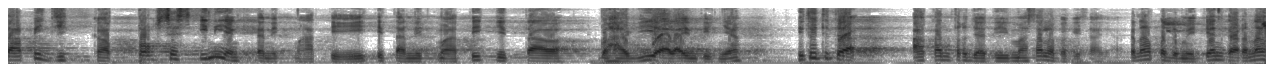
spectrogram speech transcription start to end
tapi jika proses ini yang kita nikmati, kita nikmati, kita bahagia lah intinya, itu tidak akan terjadi masalah bagi saya. Kenapa demikian? Karena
